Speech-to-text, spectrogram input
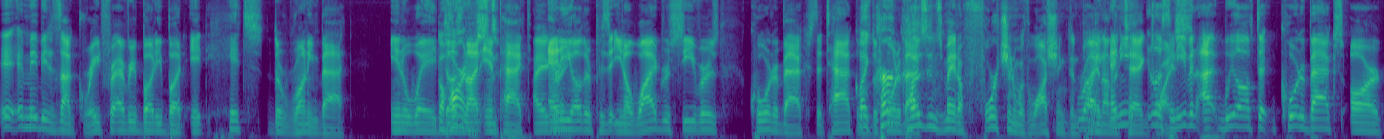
it, it- maybe it's not great for everybody, but it hits the running back in a way it The does hardest. not impact any other position. You know, wide receivers, quarterbacks, the tackles, like the Kirk. Cousins made a fortune with Washington playing on the and e- tag listen, twice. even I, we all have to. Quarterbacks are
